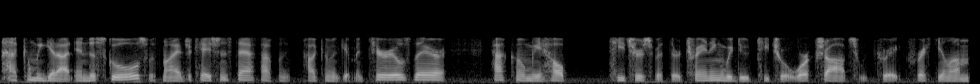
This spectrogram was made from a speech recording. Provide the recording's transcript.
How can we get out into schools with my education staff? How can, how can we get materials there? How can we help teachers with their training? We do teacher workshops, we create curriculum.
